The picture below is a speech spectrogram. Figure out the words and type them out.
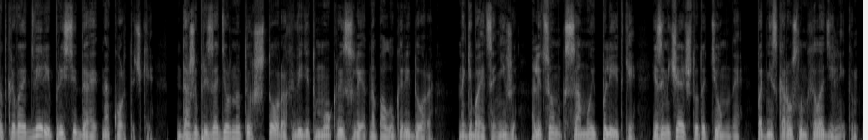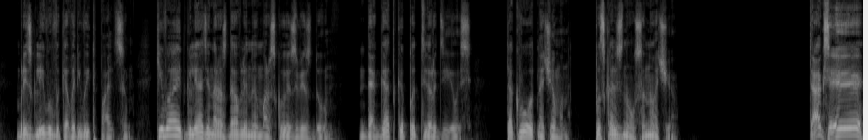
открывает дверь и приседает на корточки. Даже при задернутых шторах видит мокрый след на полу коридора. Нагибается ниже, лицом к самой плитке, и замечает что-то темное под низкорослым холодильником. Брезгливо выковыривает пальцем. Кивает, глядя на раздавленную морскую звезду. Догадка подтвердилась. Так вот на чем он поскользнулся ночью. «Такси!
